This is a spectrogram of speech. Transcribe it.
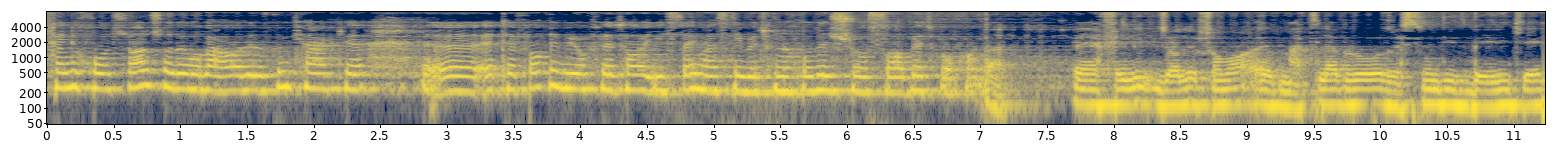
خیلی خوشحال شده و آرزو کرد که اتفاقی بیفته تا عیسی مسیح بتونه خودش رو ثابت بکنه بله. خیلی جالب شما مطلب رو رسوندید به این که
